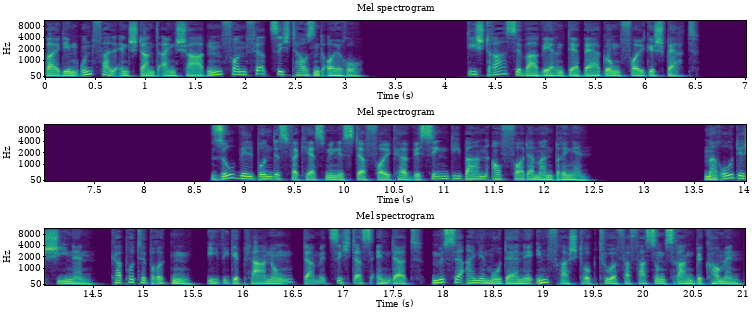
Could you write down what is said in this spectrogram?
Bei dem Unfall entstand ein Schaden von 40.000 Euro. Die Straße war während der Bergung voll gesperrt. So will Bundesverkehrsminister Volker Wissing die Bahn auf Vordermann bringen. Marode Schienen, kaputte Brücken, ewige Planung, damit sich das ändert, müsse eine moderne Infrastruktur Verfassungsrang bekommen,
